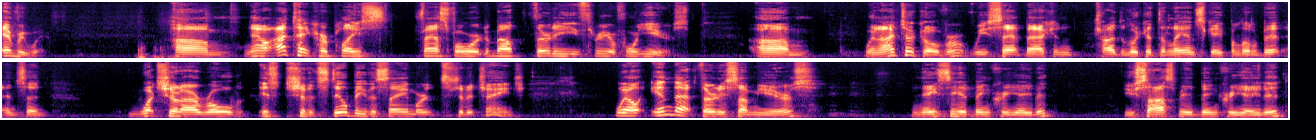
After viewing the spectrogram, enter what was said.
everywhere. Um, now, I take her place fast forward about 33 or 4 years. Um, when I took over, we sat back and tried to look at the landscape a little bit and said, what should our role is should it still be the same or should it change well, in that 30 some years, NACCE had been created, USASBE had been created,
